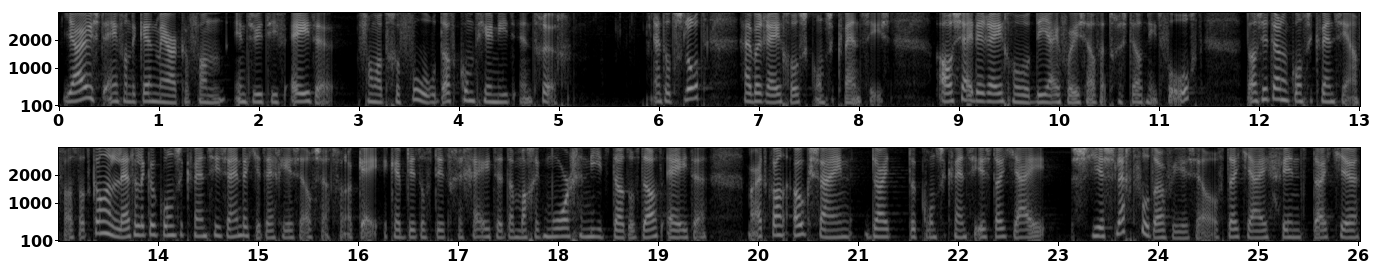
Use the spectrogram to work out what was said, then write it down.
Juist een van de kenmerken van intuïtief eten, van het gevoel, dat komt hier niet in terug. En tot slot hebben regels consequenties. Als jij de regel die jij voor jezelf hebt gesteld niet volgt, dan zit daar een consequentie aan vast. Dat kan een letterlijke consequentie zijn dat je tegen jezelf zegt van oké, ik heb dit of dit gegeten, dan mag ik morgen niet dat of dat eten. Maar het kan ook zijn dat de consequentie is dat jij je slecht voelt over jezelf, dat jij vindt dat je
